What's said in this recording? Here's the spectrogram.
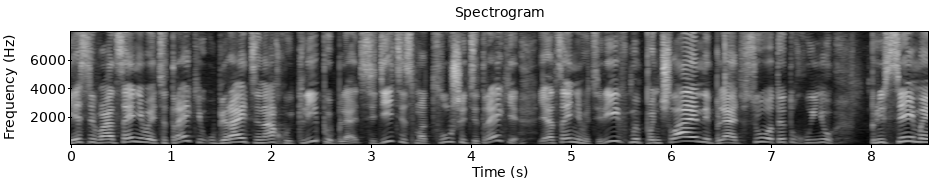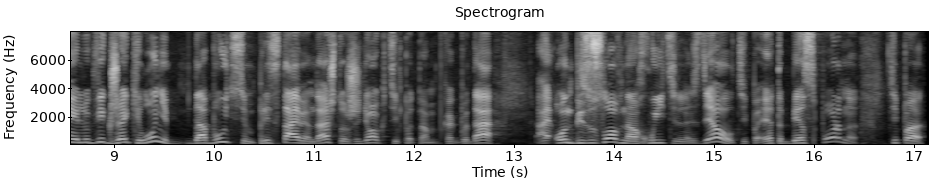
Если вы оцениваете треки, убирайте нахуй клипы, блядь, сидите, смо- слушайте треки и оценивайте рифмы, панчлайны, блядь, всю вот эту хуйню. При всей моей любви к Джеки Луни, допустим, представим, да, что Женек, типа, там, как бы, да, он, безусловно, охуительно сделал, типа, это бесспорно. Типа,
